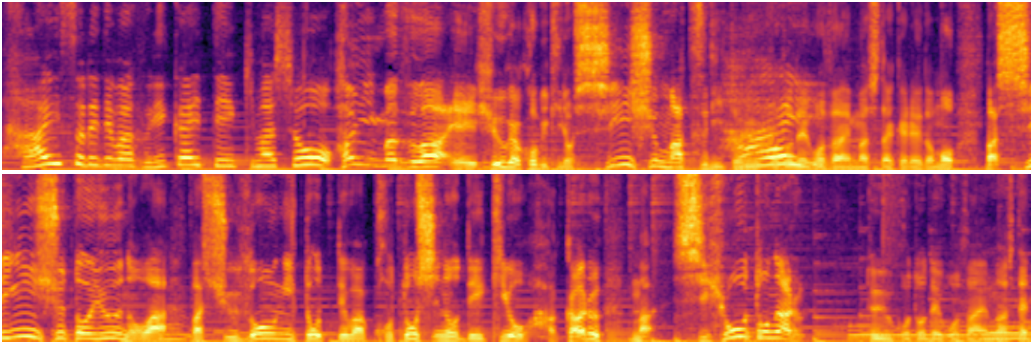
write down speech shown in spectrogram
はいそれでは振り返っていきましょう。はいまずは、えー、日向小引の新酒祭りということでございましたけれども、はい、まあ、新酒というのは、まあ、酒造にとっては今年の出来を測る、まあ、指標となるということでございまして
